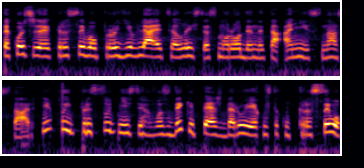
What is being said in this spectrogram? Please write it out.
Також е, красиво проявляється листя смородини та аніс на старті. Ну і присутність гвоздики теж дарує якусь таку красиву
